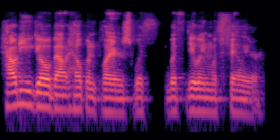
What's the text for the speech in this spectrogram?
How do you go about helping players with with dealing with failure?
